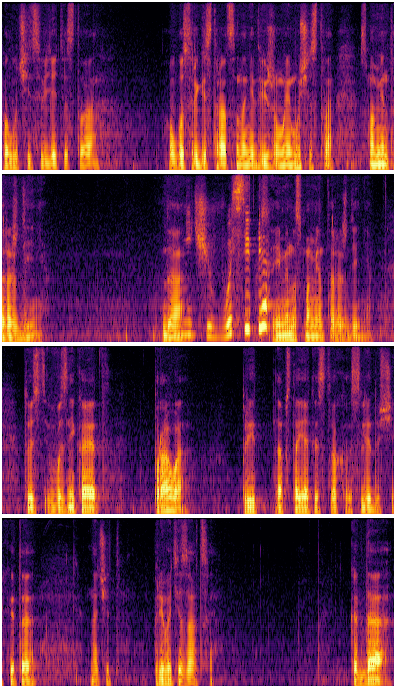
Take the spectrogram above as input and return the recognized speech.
получить свидетельство о госрегистрации на недвижимое имущество с момента рождения. Да, Ничего себе! именно с момента рождения. То есть возникает право при обстоятельствах следующих. Это, значит, приватизация. Когда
